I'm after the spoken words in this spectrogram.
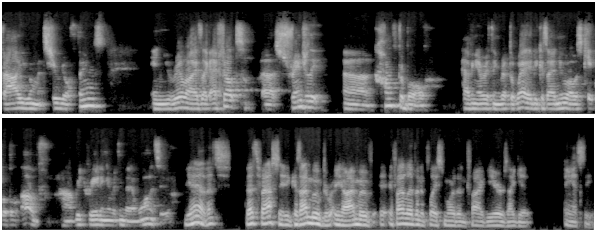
value in material things, and you realize, like I felt uh, strangely uh, comfortable having everything ripped away because I knew I was capable of uh, recreating everything that I wanted to. Yeah, that's that's fascinating because I moved. You know, I moved. If I live in a place more than five years, I get antsy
